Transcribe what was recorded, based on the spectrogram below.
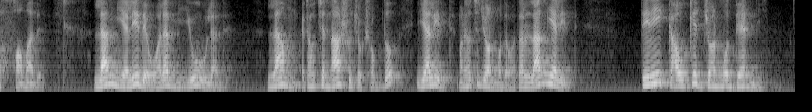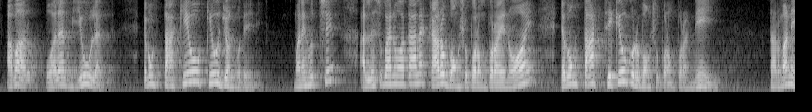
আসমাদ লাম ইয়ালিদে ওয়ালাম ইউলাদ। লাম, এটা হচ্ছে না সূচক শব্দ, ইয়ালিদ মানে হচ্ছে জন্ম দেওয়া। তার লাম ইয়ালিদ, তিনি কাউকে জন্ম দেননি। আবার ওয়ালাম ইউলাদ, এবং তাকেও কেউ জন্ম দেয়নি। মানে হচ্ছে, আল্লাহ সুবাহন তাআলা কারও বংশ পরম্পরায় নয়, এবং তার থেকেও কোনো বংশ পরম্পরা নেই। তার মানে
